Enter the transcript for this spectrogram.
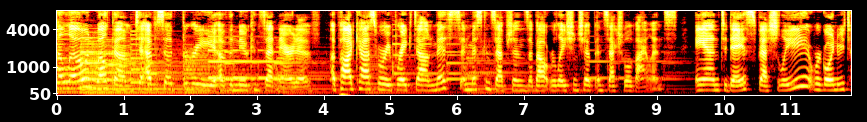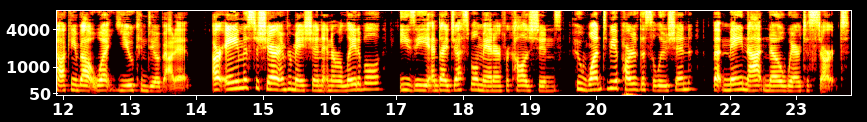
Hello and welcome to episode three of the New Consent Narrative, a podcast where we break down myths and misconceptions about relationship and sexual violence. And today, especially, we're going to be talking about what you can do about it. Our aim is to share information in a relatable, easy, and digestible manner for college students who want to be a part of the solution but may not know where to start.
